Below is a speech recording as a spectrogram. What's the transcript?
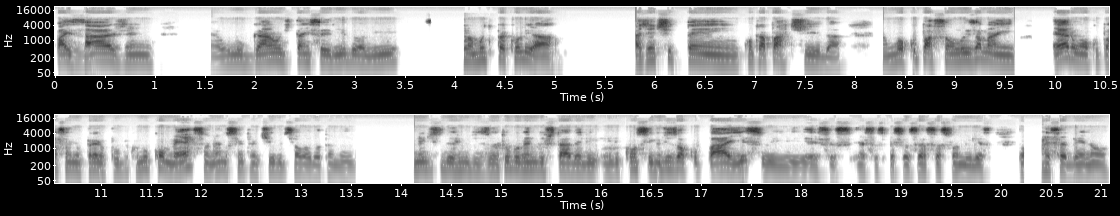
paisagem, é, o lugar onde está inserido ali, é muito peculiar. A gente tem, contrapartida, uma ocupação, Luiz Amaim, era uma ocupação de um prédio público no comércio, né, no centro antigo de Salvador também. No início de 2018, o governo do estado ele, ele conseguiu desocupar isso e essas, essas pessoas, essas famílias estão recebendo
